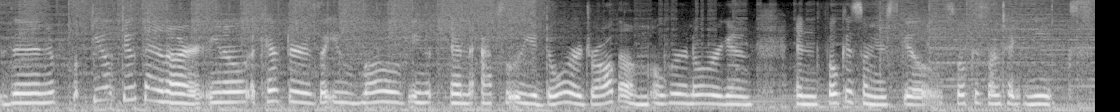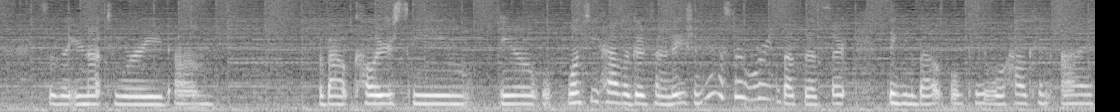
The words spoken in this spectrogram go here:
then you do fan art, you know, characters that you love you know, and absolutely adore, draw them over and over again, and focus on your skills, focus on techniques, so that you're not too worried um, about color scheme you know, once you have a good foundation, yeah, start worrying about that. Start thinking about, okay, well, how can I,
